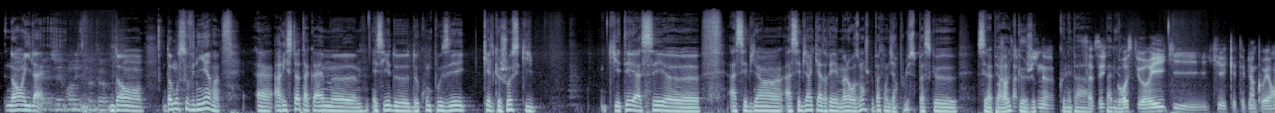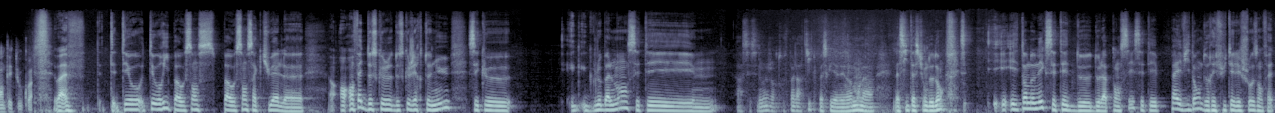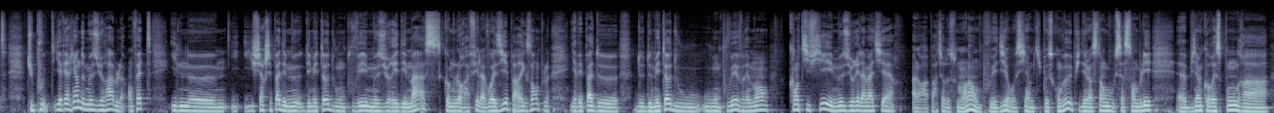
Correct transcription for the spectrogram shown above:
non, il a. Je vais prendre une photo. Dans, dans mon souvenir, euh, Aristote a quand même euh, essayé de, de composer quelque chose qui, qui était assez, euh, assez, bien, assez bien cadré. Malheureusement, je peux pas t'en dire plus parce que c'est la période que je une, connais pas. ça faisait pas une bien. grosse théorie qui, qui, qui était bien cohérente et tout, quoi. Théo- théorie pas au sens pas au sens actuel. euh, En, en fait, de ce que de ce que j'ai retenu, c'est que globalement, c'était ah c'est dommage, je retrouve pas l'article parce qu'il y avait vraiment la, la citation dedans. Étant donné que c'était de, la pensée, c'était pas évident de réfuter les choses en fait. Il y avait rien de mesurable. En fait, il ne, il, il cherchait pas des, méthodes où on pouvait mesurer des masses, comme l'aura fait Lavoisier par exemple. Il n'y avait pas de, de, de méthode où, où on pouvait vraiment quantifier et mesurer la matière. Alors à partir de ce moment-là, on pouvait dire aussi un petit peu ce qu'on veut, et puis dès l'instant où ça semblait euh, bien correspondre à,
